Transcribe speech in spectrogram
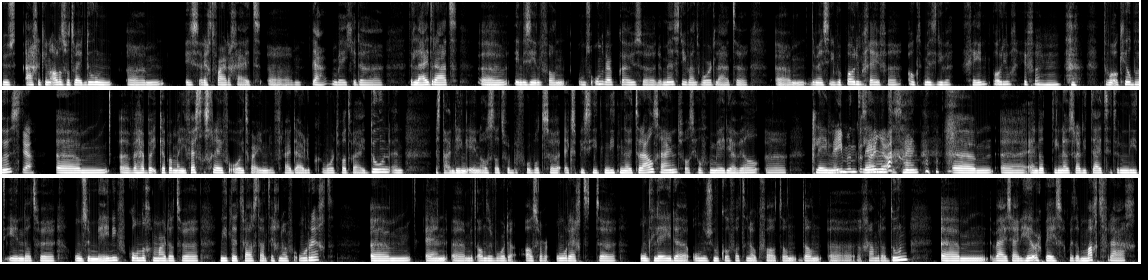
Dus eigenlijk in alles wat wij doen ehm, is rechtvaardigheid ehm, ja, een beetje de, de leidraad. Eh, in de zin van onze onderwerpkeuze, de mensen die we aan het woord laten, ehm, de mensen die we podium geven, ook de mensen die we geen podium geven. Mhm. doen we ook heel bewust. Ja. Eh, we hebben, ik heb een manifest geschreven ooit waarin vrij duidelijk wordt wat wij doen. En er staan dingen in als dat we bijvoorbeeld eh, expliciet niet neutraal zijn, zoals heel veel media wel eh claimen, Claimen te zijn, claimen ja. te zijn. Ehm, eh, en dat die neutraliteit zit hem niet in dat we onze mening verkondigen, maar dat we niet neutraal staan tegenover onrecht. Ehm, en eh, met andere woorden, als er onrecht te ontleden, onderzoeken of wat dan ook valt, dan, dan eh, gaan we dat doen. Ehm, wij zijn heel erg bezig met een machtsvraag,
